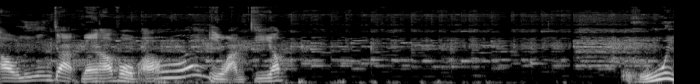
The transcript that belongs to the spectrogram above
เอาเรื่องจัดนะครับผมเอาหวานเจี๊ยบโอ้ย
